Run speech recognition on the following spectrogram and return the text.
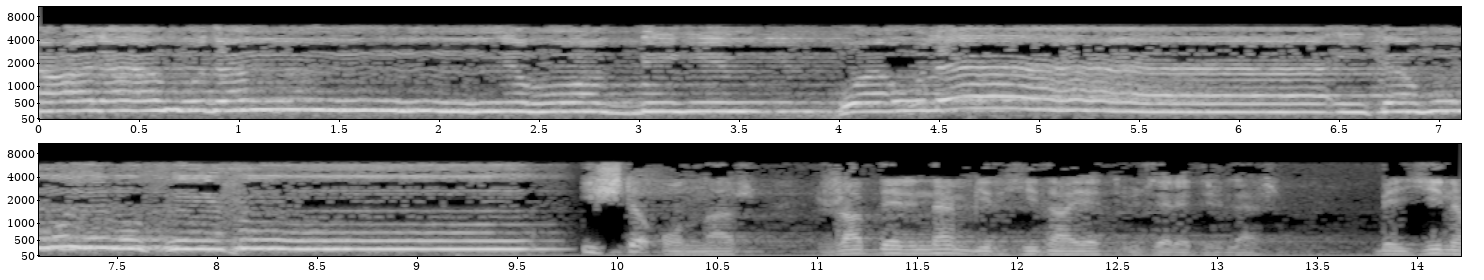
ala huden min rabbihim ve ulaike humul muflihun. İşte onlar Rablerinden bir hidayet üzeredirler ve yine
